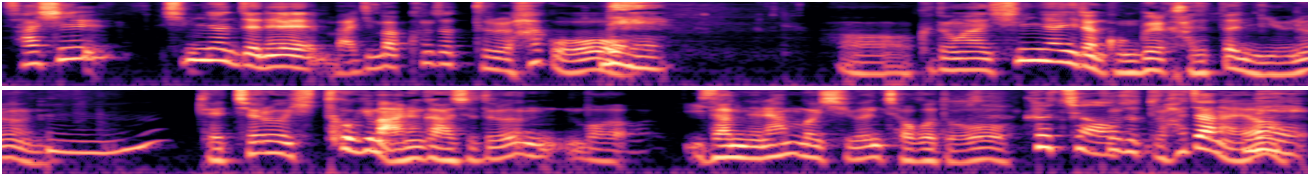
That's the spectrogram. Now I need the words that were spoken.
사실 10년 전에 마지막 콘서트를 하고 네. 어, 그동안 10년이란 공백을 가졌던 이유는 음. 대체로 히트곡이 많은 가수들은 뭐 2, 3년에 한 번씩은 적어도 그렇죠. 콘서트를 하잖아요. 네.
